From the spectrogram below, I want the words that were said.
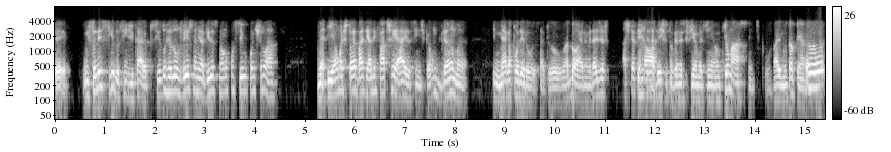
é, ensandecido, assim, de, cara, eu preciso resolver isso na minha vida, senão eu não consigo continuar. Né? E é uma história baseada em fatos reais, assim, tipo, é um drama assim, mega poderoso, sabe? Eu adoro. Na verdade, acho, acho que é a terceira Nossa. vez que eu tô vendo esse filme, assim, é um filmaço, assim, tipo, vale muito a pena. Eu,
